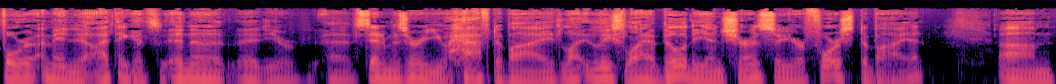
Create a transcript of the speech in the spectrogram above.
for. I mean, I think it's in a, in your uh, state of Missouri, you have to buy li- at least liability insurance, so you're forced to buy it. Um,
